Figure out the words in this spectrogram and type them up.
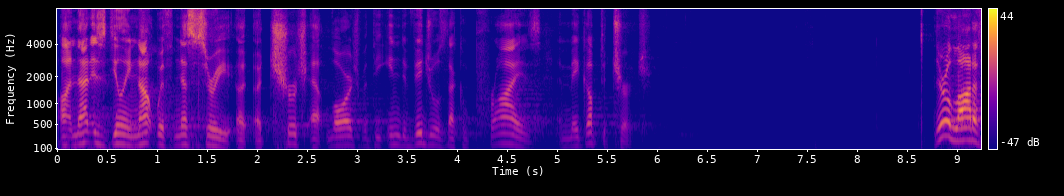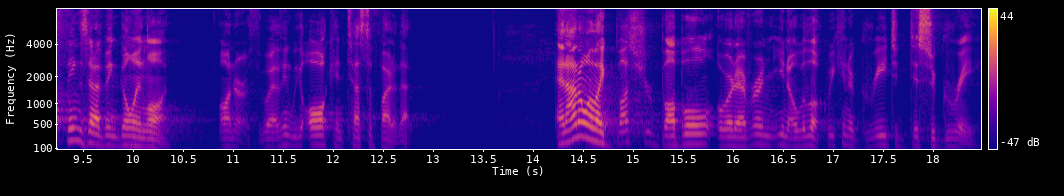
Uh, and that is dealing not with necessarily a, a church at large, but the individuals that comprise and make up the church. There are a lot of things that have been going on on earth. I think we all can testify to that. And I don't want to like bust your bubble or whatever. And, you know, look, we can agree to disagree.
